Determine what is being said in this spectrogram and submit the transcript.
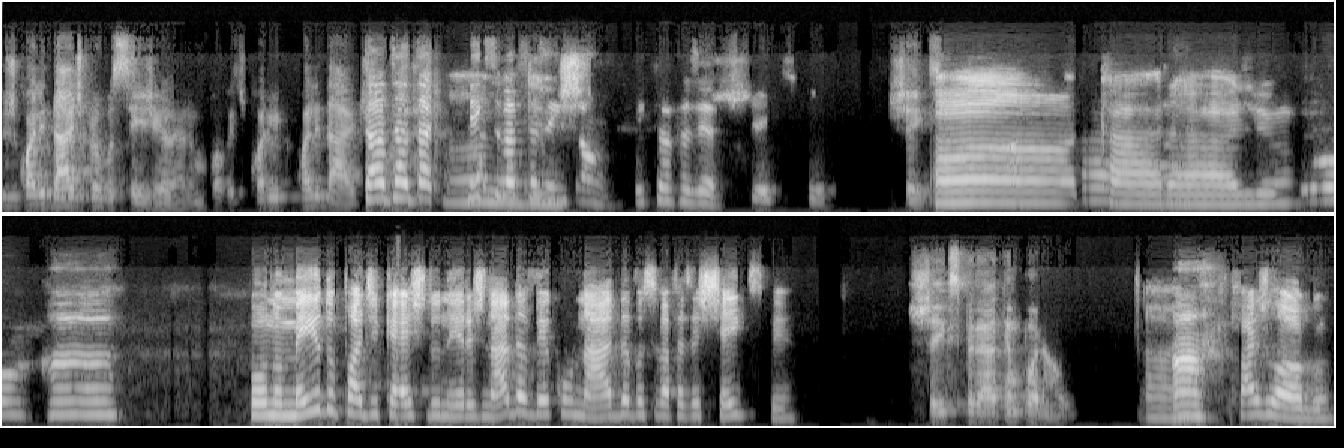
de qualidade para vocês, galera. Uma coisa de qualidade. Tá, tá, tá. O que, que você vai Deus. fazer então? O que, que você vai fazer? Shakespeare. Shakespeare. Ah, caralho. Porra. Pô, no meio do podcast do Neiras, nada a ver com nada, você vai fazer Shakespeare? Shakespeare é atemporal. Ah, ah. Faz logo,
